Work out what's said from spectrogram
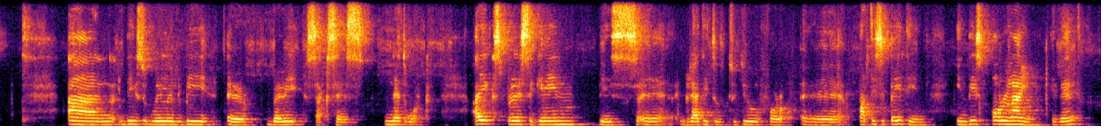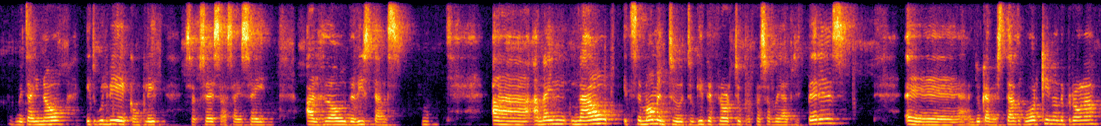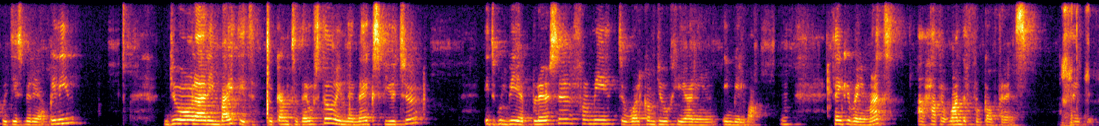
And this will be a very success network. I express again this uh, gratitude to you for uh, participating in this online event, which I know it will be a complete success, as I say, although the distance. Uh, and I, now it's the moment to, to give the floor to Professor Beatriz Perez. Uh, you can start working on the program, which is very appealing. You all are invited to come to Deusto in the next future. It will be a pleasure for me to welcome you here in, in Bilbao. Thank you very much and have a wonderful conference. Thank you.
